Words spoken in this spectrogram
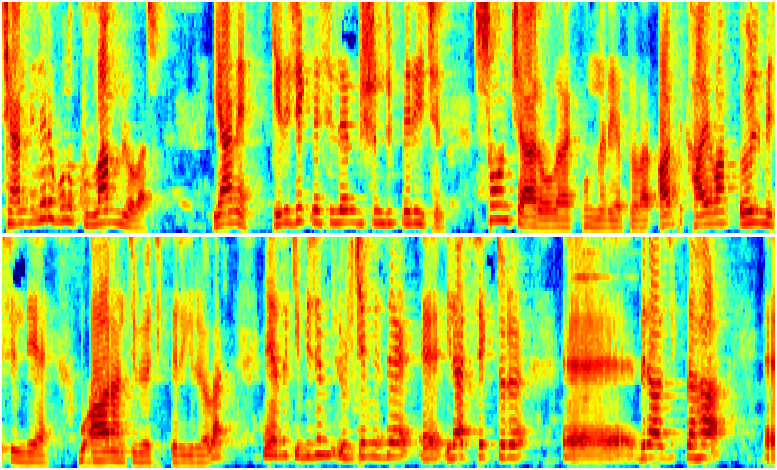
kendileri bunu kullanmıyorlar. Yani gelecek nesillerini düşündükleri için son çare olarak bunları yapıyorlar. Artık hayvan ölmesin diye bu ağır antibiyotikleri giriyorlar. Ne yazık ki bizim ülkemizde e, ilaç sektörü e, birazcık daha e,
